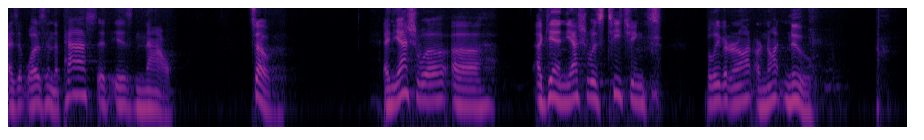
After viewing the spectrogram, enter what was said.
as it was in the past, it is now. So, and Yeshua, uh, again, Yeshua's teachings, believe it or not, are not new.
